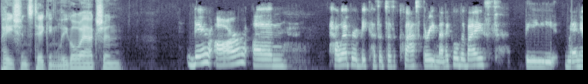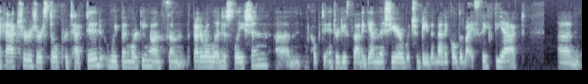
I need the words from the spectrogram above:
patients taking legal action? There are. Um, however, because it's a class three medical device, the manufacturers are still protected. We've been working on some federal legislation. Um, we hope to introduce that again this year, which would be the Medical Device Safety Act. Um,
